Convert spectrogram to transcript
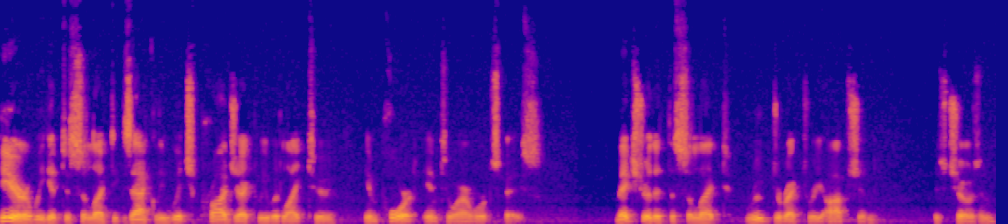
Here we get to select exactly which project we would like to import into our workspace. Make sure that the Select Root Directory option is chosen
